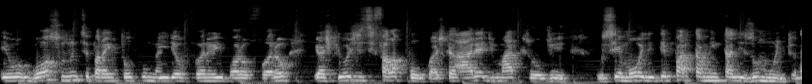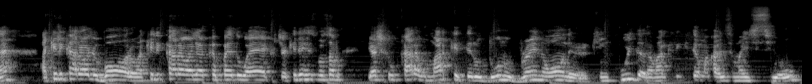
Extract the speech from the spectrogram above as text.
eu gosto muito de separar em topo, middle funnel e bottom funnel, e eu acho que hoje se fala pouco, eu acho que a área de marketing, ou de, o CMO, ele departamentalizou muito, né? Aquele cara olha o bottom, aquele cara olha a campanha do equity, aquele é responsável, e acho que o cara, o marketer, o dono, o brand owner, quem cuida da marca, tem que ter uma cabeça mais de CEO.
